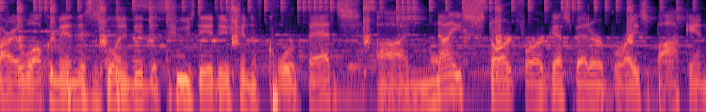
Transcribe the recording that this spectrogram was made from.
All right, welcome in. This is going to be the Tuesday edition of Core Bets. Uh, nice start for our guest better, Bryce Bakken,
